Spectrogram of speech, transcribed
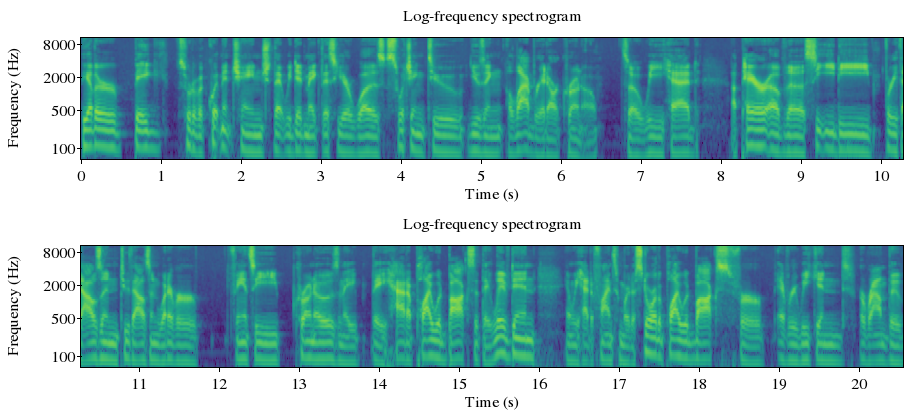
The other big sort of equipment change that we did make this year was switching to using a LabRadar chrono. So we had a pair of the CED 3000, 2000, whatever fancy chronos, and they, they had a plywood box that they lived in, and we had to find somewhere to store the plywood box for every weekend around the,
